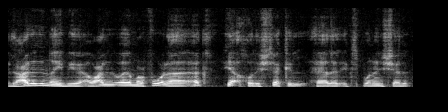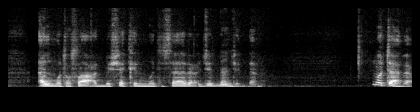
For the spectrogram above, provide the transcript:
العدد النيبي أو عدد y مرفوع ل x يأخذ الشكل هذا الإكسبوننشال المتصاعد بشكل متسارع جدا جدا. نتابع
